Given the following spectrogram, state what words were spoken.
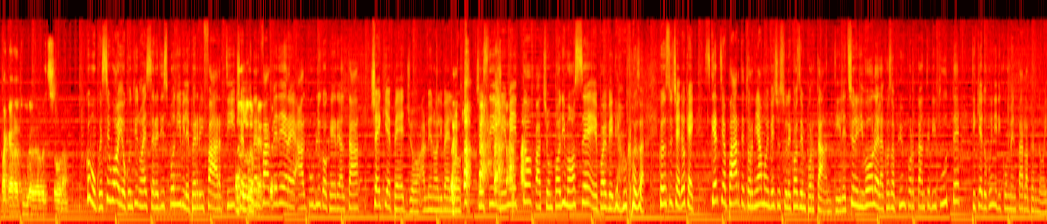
la caratura della persona. Comunque, se vuoi, io continuo a essere disponibile per rifarti, cioè poter far vedere al pubblico che in realtà c'è chi è peggio, almeno a livello cioè, sì, mi metto, faccio un po' di mosse e poi vediamo cosa, cosa succede. Ok, scherzi a parte, torniamo invece sulle cose importanti. Lezione di volo è la cosa più importante di tutte, ti chiedo quindi di commentarla per noi.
